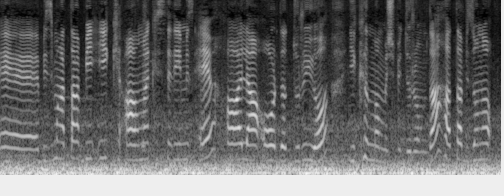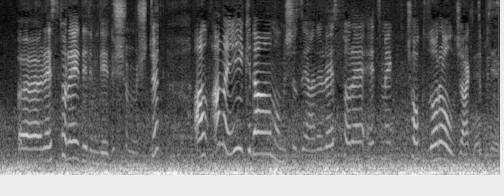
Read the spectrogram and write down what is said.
Ee, bizim hatta bir ilk almak istediğimiz ev hala orada duruyor. Yıkılmamış bir durumda. Hatta biz onu e, restore edelim diye düşünmüştük. Ama iyi ki de almamışız yani. Restore etmek çok zor olacaktı Çok bizim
